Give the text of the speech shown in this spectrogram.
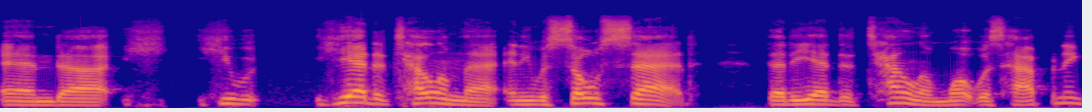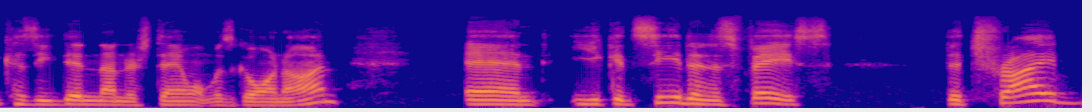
And uh, he, he he had to tell him that and he was so sad that he had to tell him what was happening because he didn't understand what was going on and you could see it in his face. The tribe,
